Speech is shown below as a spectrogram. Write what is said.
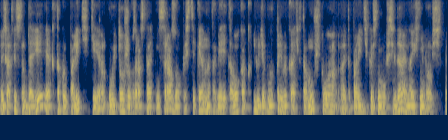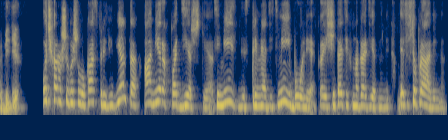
Ну и, соответственно, доверие к такой политике будет тоже возрастать не сразу, а постепенно, по мере того, как люди будут привыкать к тому, что эта политика с ними всегда, и она их не бросит в беде. Очень хороший вышел указ президента о мерах поддержки семей с тремя детьми и более, считать их многодетными. Это все правильно.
